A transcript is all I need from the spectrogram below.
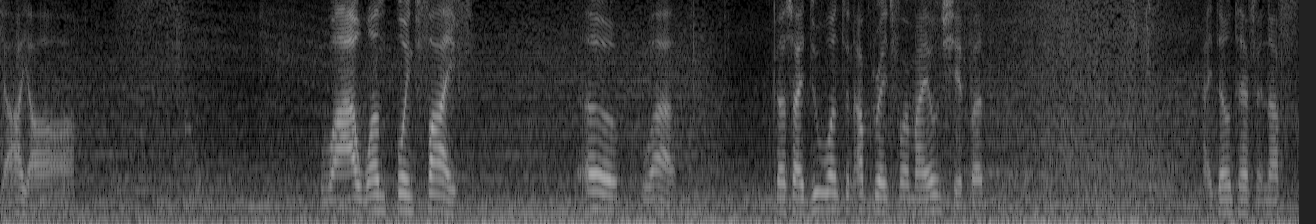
Yeah, yeah. Wow, 1.5. Oh, wow. Because I do want an upgrade for my own ship, but I don't have enough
